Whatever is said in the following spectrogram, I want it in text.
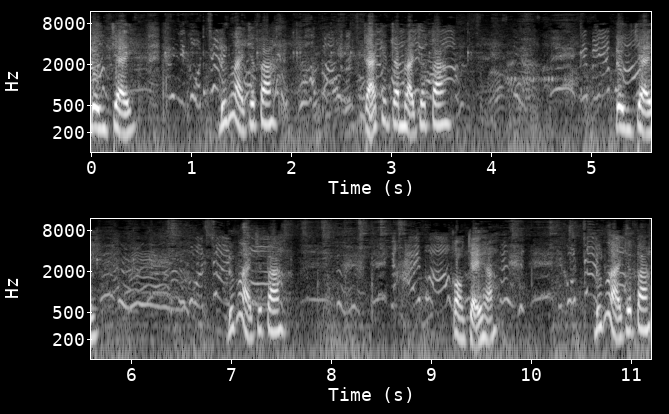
Đừng chạy. Đứng lại cho ta. Trả cái trăm lại cho ta. Đừng chạy. Đứng lại cho ta. Còn chạy hả? Đứng lại cho ta.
